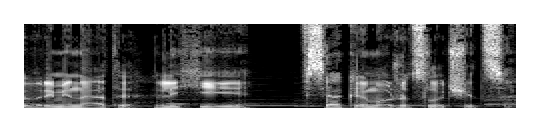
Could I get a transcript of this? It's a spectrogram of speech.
Времена-то лихие, всякое может случиться.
